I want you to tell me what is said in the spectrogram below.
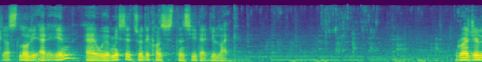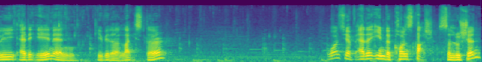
Just slowly add it in and we'll mix it to the consistency that you like. Gradually add it in and give it a light stir. Once you have added in the cornstarch solution,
